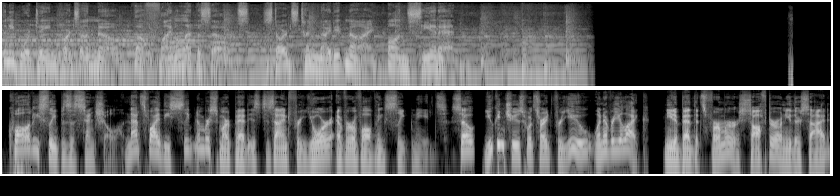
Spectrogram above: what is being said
Anthony Bourdain Parts Unknown, the final episodes, starts tonight at 9 on CNN. Quality sleep is essential, and that's why the Sleep Number Smart Bed is designed for your ever evolving sleep needs. So you can choose what's right for you whenever you like. Need a bed that's firmer or softer on either side?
